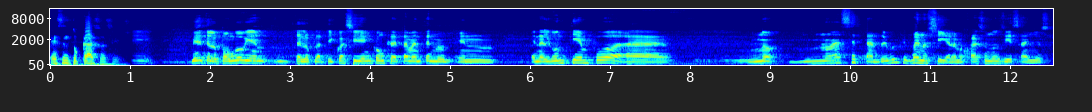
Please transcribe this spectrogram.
Es en tu caso, así. Sí. Mire, te lo pongo bien, te lo platico así bien concretamente. En, en, algún tiempo, uh, no, no hace tanto, yo creo que, bueno, sí, a lo mejor hace unos 10 años,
